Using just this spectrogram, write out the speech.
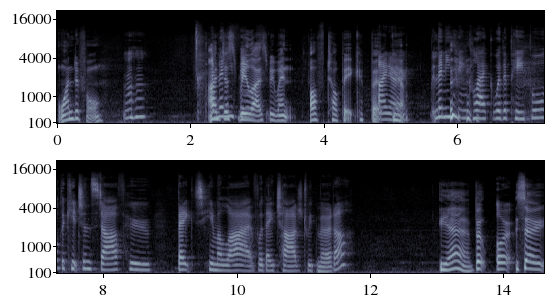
Wonderful. Mm-hmm. I And then you just think- realised we went off topic, but I know. yeah. And then you think, like, were the people, the kitchen staff who baked him alive, were they charged with murder? Yeah, but Or so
